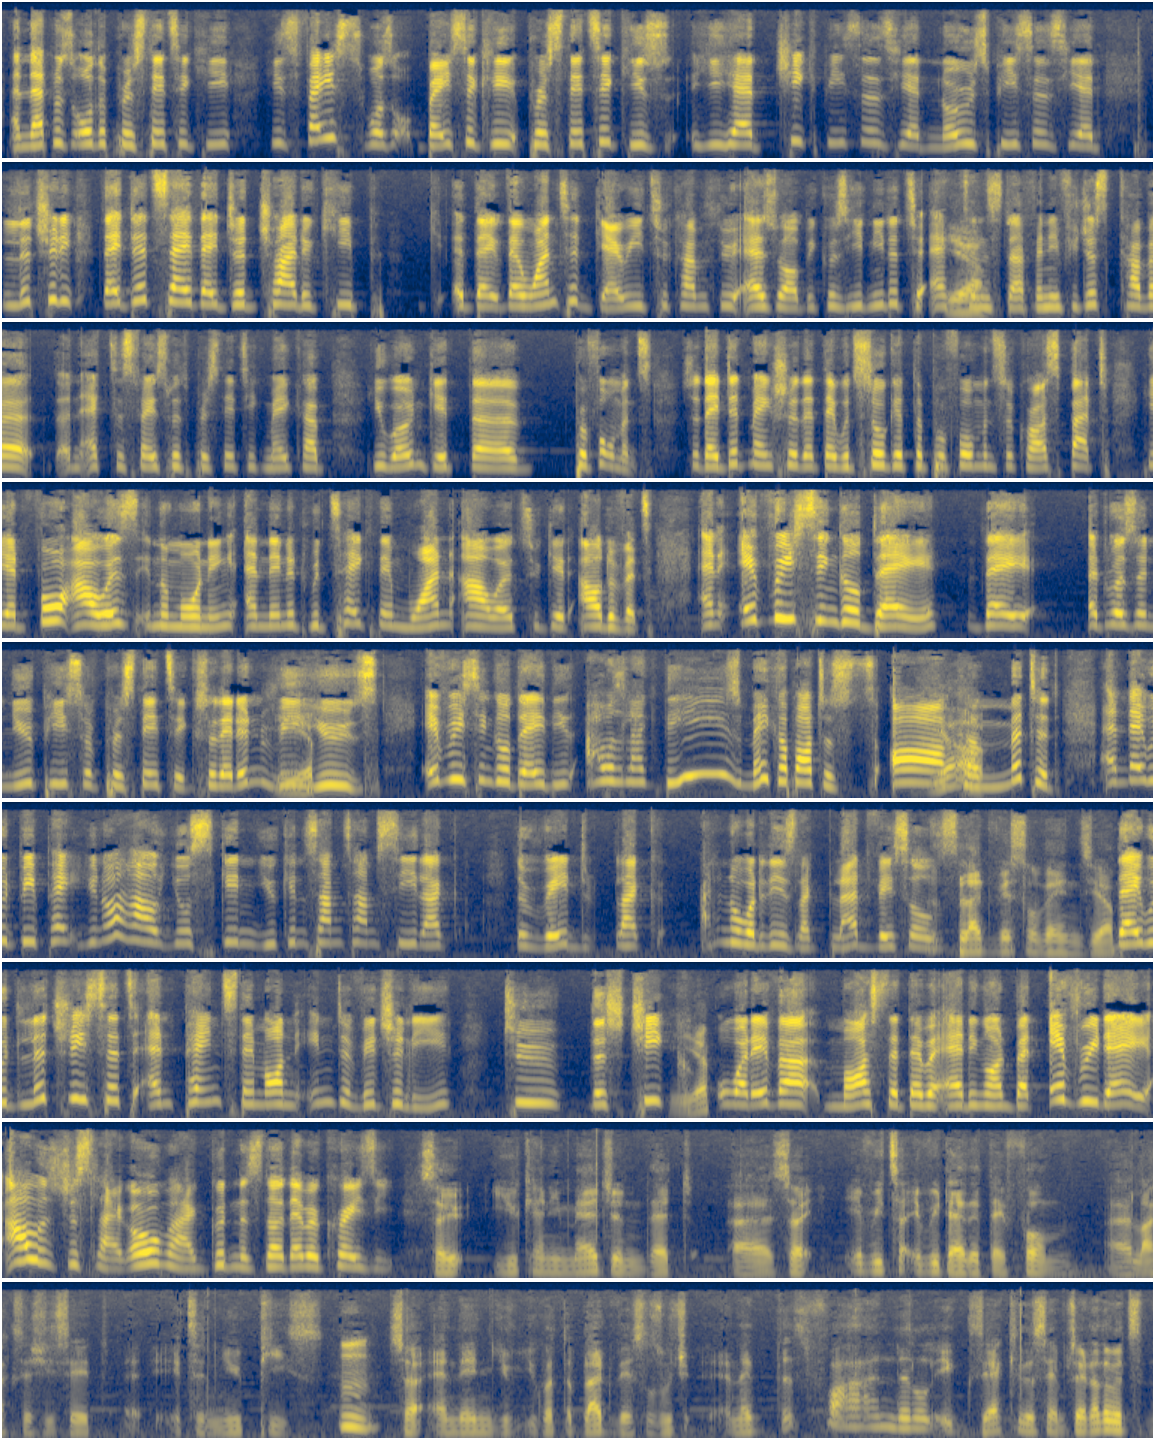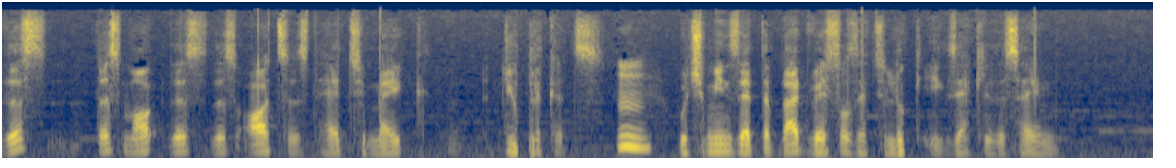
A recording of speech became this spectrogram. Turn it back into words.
And that was all the prosthetic. He his face was basically prosthetic. He's he had cheek pieces, he had nose pieces, he had literally. They did say they did try to keep. They they wanted Gary to come through as well because he needed to act Yeah. and stuff. And if you just cover an actor's face with prosthetic makeup, you won't get the performance. So they did make sure that they would still get the performance across. But he had four hours in the morning, and then it would take them one hour to get out of it. And every single day, they it was a new piece of prosthetic, so they didn't Yep. reuse. Every single day, these I was like, these makeup artists are Yeah. committed, and they would be paid. You know how your skin, you can sometimes see like the red, like I don't know what it is, like blood vessels Blood vessel veins, yeah. they would literally sit and paint them on individually to this cheek Yep. or whatever mask that they were adding on. But every day, I was just like, oh my goodness, no, they were crazy. So you can imagine that. Uh, so every ti every day that they film, uh, like she said, uh, it's a new piece. Mm. So and then you you got the blood vessels, which and they this fine little exactly the same. So in other words, this this mar- this this artist had to make duplicates, Mm. which means that the blood vessels had to look exactly the same,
